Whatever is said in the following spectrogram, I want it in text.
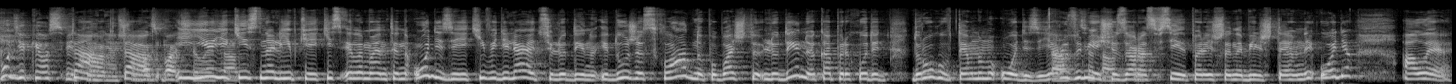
будь-яке освітлення, Так, щоб вас бачили. І є так. якісь наліпки, якісь елементи на одязі, які виділяють цю людину. І дуже складно побачити людину, яка переходить дорогу в темному одязі. Я Так, розумію, що так, зараз всі перейшли на більш темний одяг, але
